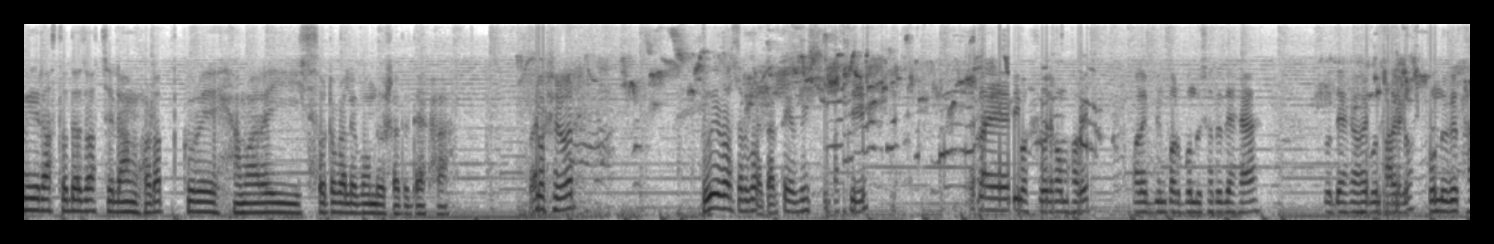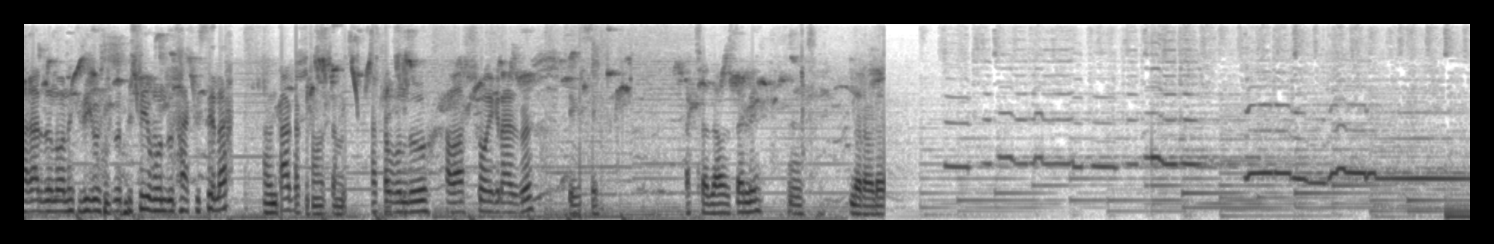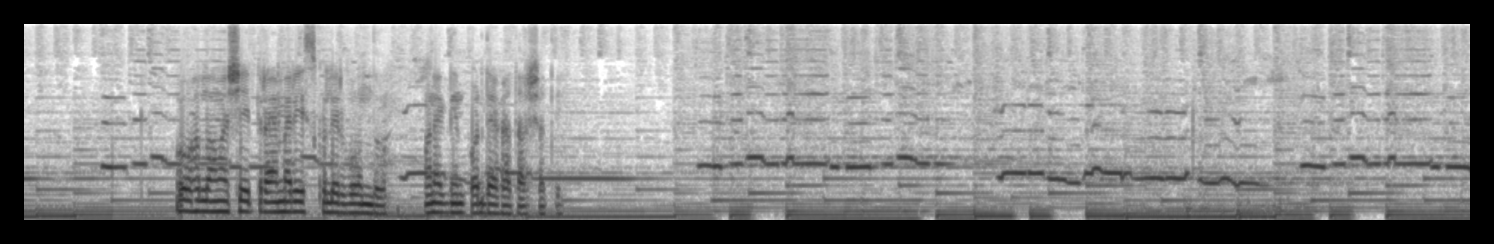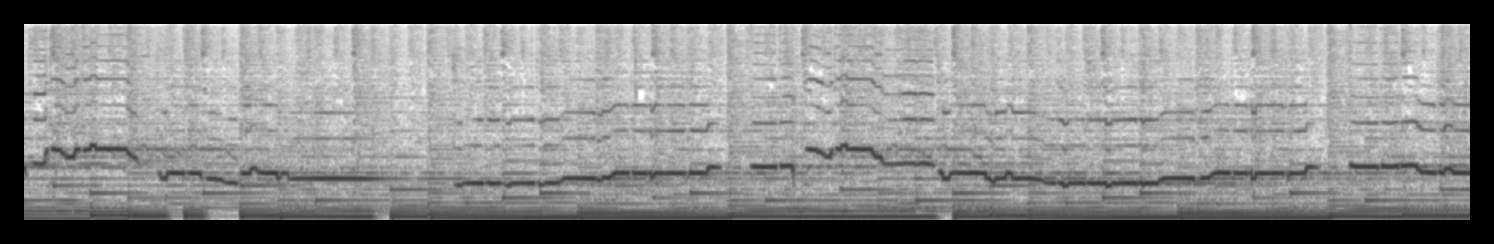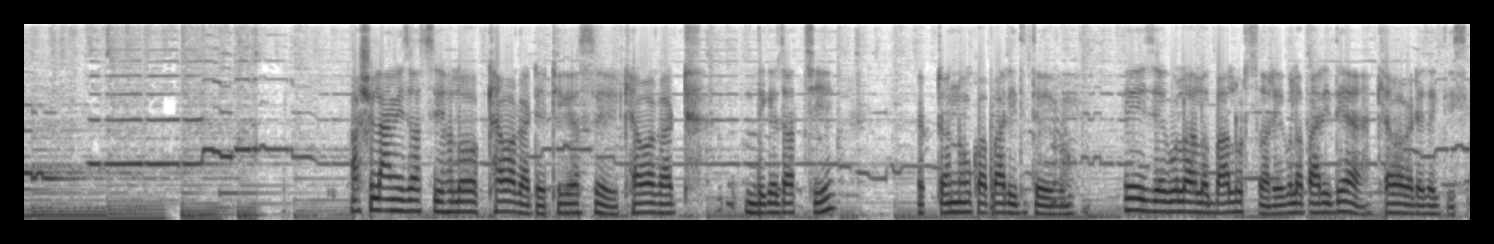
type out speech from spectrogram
আমি এই রাস্তা দিয়ে যাচ্ছিলাম হঠাৎ করে আমার এই ছোটকালে বন্ধুর সাথে দেখা। বছর? দুই বছর তার থেকে বেশি। প্রায় তিন বছর এরকম হবে। অনেকদিন পর বন্ধুর সাথে দেখা। তো দেখা হয়ে বন্ধু ভালো বন্ধুকে থাকার জন্য অনেক রিকোয়েস্ট করতেছি বন্ধু থাকতেছে না। আমি সমস্যা নেই। একটা বন্ধু আবার সময় করে আসবে। ঠিক আছে। আচ্ছা যাও তাহলে। দাঁড়াও। ও হলো আমার সেই প্রাইমারি স্কুলের বন্ধু। অনেকদিন পর দেখা তার সাথে। আসলে আমি যাচ্ছি হলো খেওয়াঘাটে, ঠিক আছে? খেওয়াঘাট দিকে যাচ্ছি, একটা নৌকা পাড়ি দিতে হইব। এই যেগুলা হলো বালুর চর এগুলা পাড়ি দেয়া খেওয়াঘাটে যাইতেছি।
